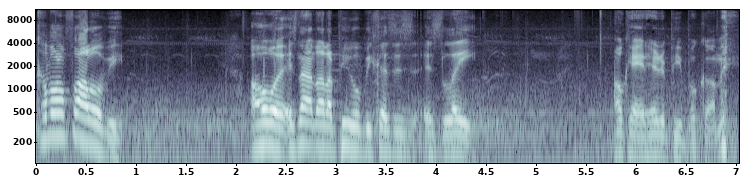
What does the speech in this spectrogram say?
Come on, follow me. Oh, it's not a lot of people because it's, it's late. Okay, and here the people coming.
